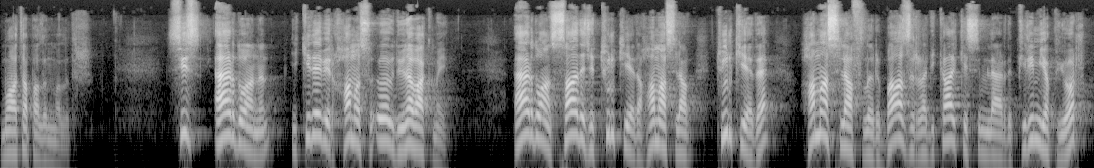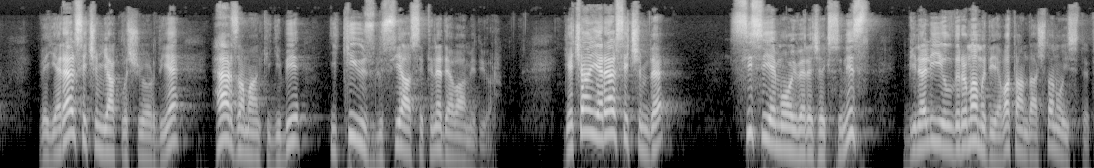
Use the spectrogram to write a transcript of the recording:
muhatap alınmalıdır. Siz Erdoğan'ın ikide bir Hamas'ı övdüğüne bakmayın. Erdoğan sadece Türkiye'de Hamas laf, Türkiye'de Hamas lafları bazı radikal kesimlerde prim yapıyor ve yerel seçim yaklaşıyor diye her zamanki gibi iki yüzlü siyasetine devam ediyor. Geçen yerel seçimde Sisi'ye mi oy vereceksiniz, Binali Yıldırım'a mı diye vatandaştan o istedi.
